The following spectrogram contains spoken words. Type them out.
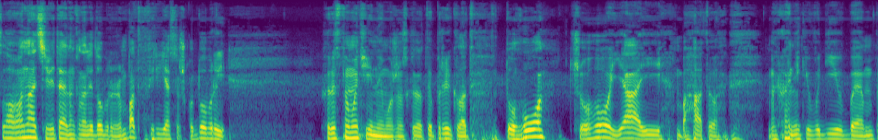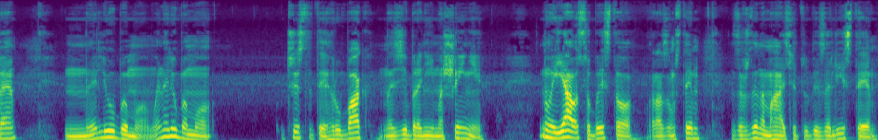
Слава нації, вітаю на каналі Добрий Рембат. В ефірі я Сашко Добрий. Хрестоматійний, можна сказати, приклад того, чого я і багато механіків водіїв БМП не любимо. Ми не любимо чистити грубак на зібраній машині. Ну і я особисто разом з тим завжди намагаюся туди залізти,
